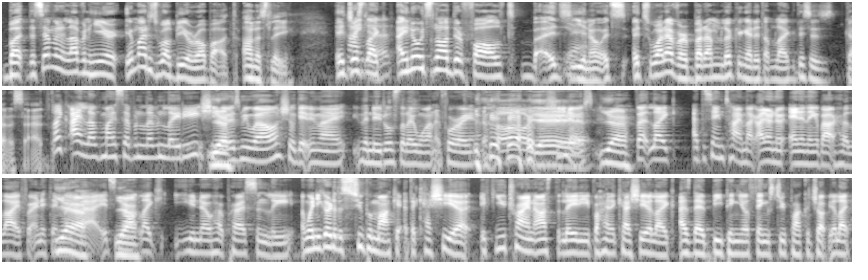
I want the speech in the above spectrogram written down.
But the 7-Eleven here, it might as well be a robot, honestly. It's just Kind like of. I know it's not their fault, but it's Yeah. you know it's it's whatever. But I'm looking at it, I'm like, this is kind of sad. Like I love my 7-Eleven lady. She Yeah. knows me well. She'll get me my the noodles that I want at 4 a.m. Oh, yeah, she yeah, knows. Yeah. But like at the same time, like I don't know anything about her life or anything Yeah, like that. It's yeah. not like you know her personally. And when you go to the supermarket at the cashier, if you try and ask the lady behind the cashier, like as they're beeping your things through ParknShop, you're like,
